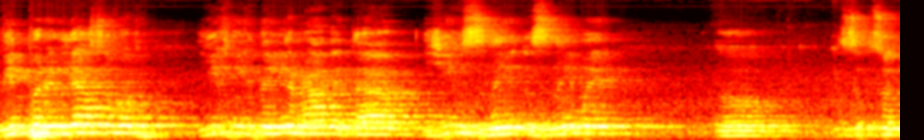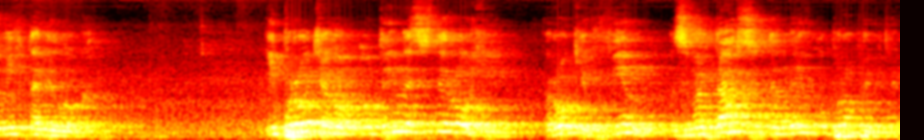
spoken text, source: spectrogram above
Він перев'язував їхні гнилі рани та їв з, ни- з ними е, з, одних тарілок. І протягом 11 років, років він звертався до них у проповідях.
